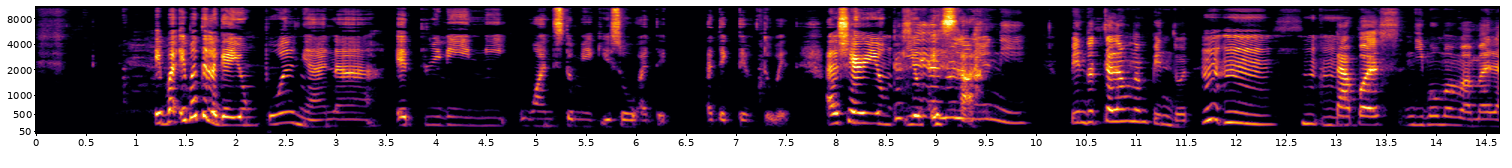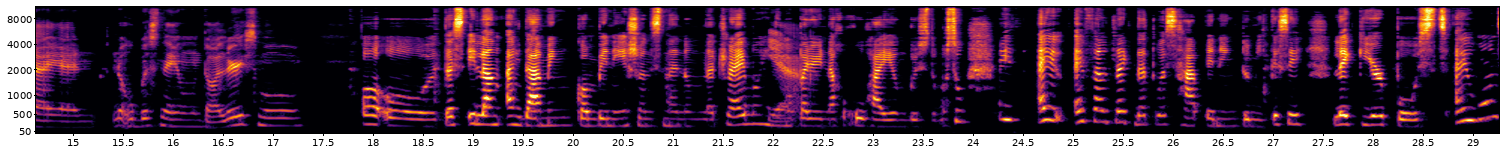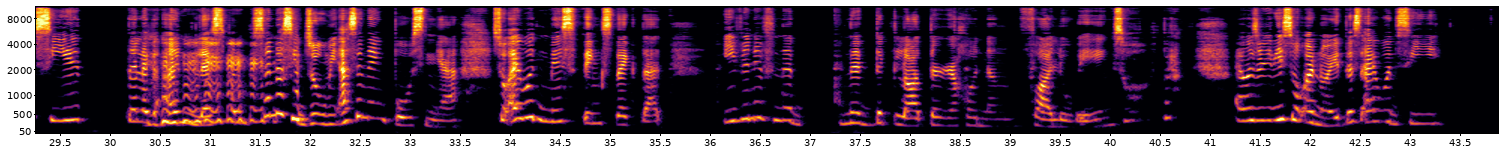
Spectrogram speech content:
iba iba talaga yung pull niya na it really need, wants to make you so addic- addictive to it. I'll share yung Kasi yung ano isa. lang yun eh. Pindot ka lang ng pindot. Mm-mm. Mm-mm. Tapos, hindi mo mamamalayan. Naubos na yung dollars mo. Oo. Tapos ilang ang daming combinations na nung na-try mo, hindi mo Yeah. pa rin nakukuha yung gusto mo. So, I, I, I felt like that was happening to me. Kasi, like your posts, I won't see it talaga unless, saan na si Jumi? Asan na yung post niya? So, I would miss things like that. Even if nag, nag-declutter ako ng following. So, parang, I was really so annoyed. Tapos I would see,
